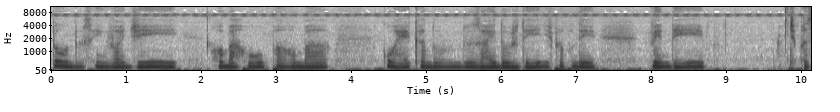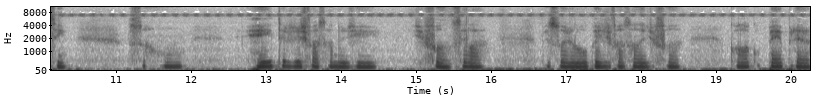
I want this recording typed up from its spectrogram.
tudo, assim, invadir, roubar roupa, roubar cueca do, dos idols deles para poder vender. Tipo assim, são haters disfarçados de, de fã, sei lá. Pessoas loucas disfarçadas de fã. Coloca o pé pra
